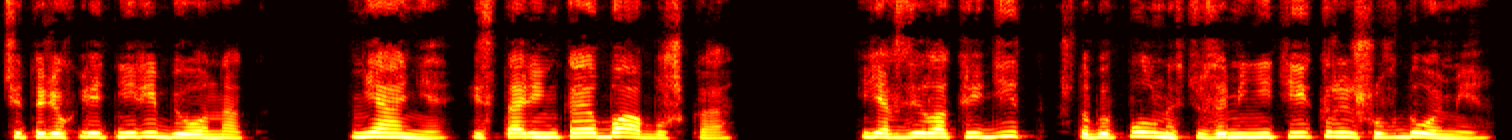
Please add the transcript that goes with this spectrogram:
четырехлетний ребенок, няня и старенькая бабушка. Я взяла кредит, чтобы полностью заменить ей крышу в доме.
